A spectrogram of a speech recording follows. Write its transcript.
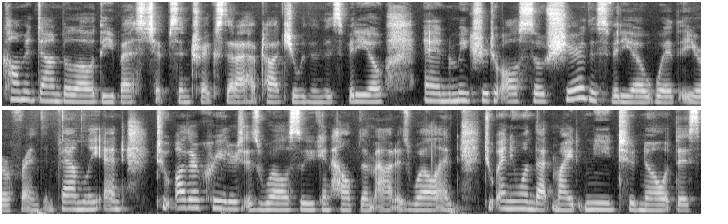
comment down below the best tips and tricks that I have taught you within this video. And make sure to also share this video with your friends and family and to other creators as well so you can help them out as well and to anyone that might need to know this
